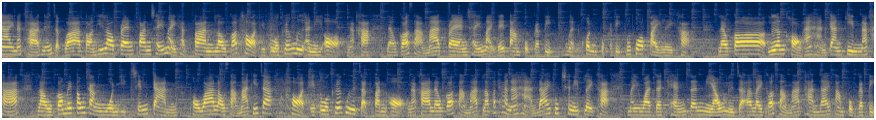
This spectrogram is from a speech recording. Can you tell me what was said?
ง่าย ๆนะคะ เนื่องจากว่าตอนที่เราแปรงฟันใช้ไหมขัดฟัน เราก็ถอดไอตัวเครื่องมืออันนี้ออกนะคะ แล้วก็สามารถแปรงใช้ไหมได้ตามปกติ เหมือนคนปกติทั่ว ๆ ไปเลยค่ะ แล้วก็เรื่องของอาหารการกินนะคะ เราก็ไม่ต้องกังวลอีกเช่นกัน เพราะว่าเราสามารถที่จะถอดไอตัวเครื่องมือจัดฟันออกนะคะ แล้วก็สามารถรับประทานอาหารได้ทุกชนิดเลยค่ะ ไม่ว่าจะแข็งจะเหนียว หรือจะอะไรก็สามารถทานได้ตามปกติ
